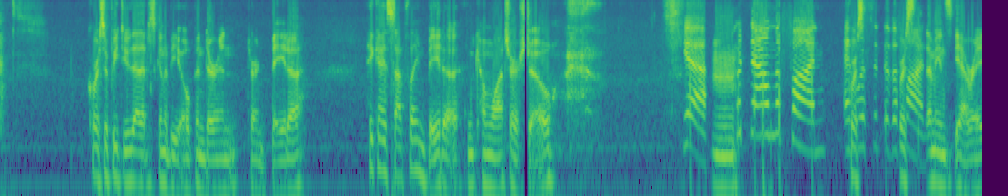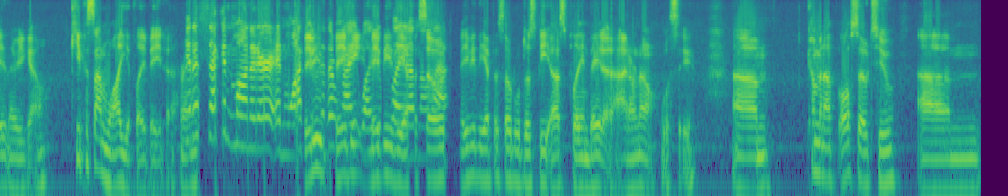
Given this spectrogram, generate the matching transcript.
Of course, if we do that, it's going to be open during during beta. Hey guys, stop playing beta and come watch our show. Yeah. Mm. Put down the fun and course- listen to the course, fun. that means yeah, right. There you go. Keep us on while you play beta, right? Get a second monitor and watch maybe it to the maybe right while maybe you play the on episode the left. maybe the episode will just be us playing beta. I don't know. We'll see. Um, coming up also too. Um,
